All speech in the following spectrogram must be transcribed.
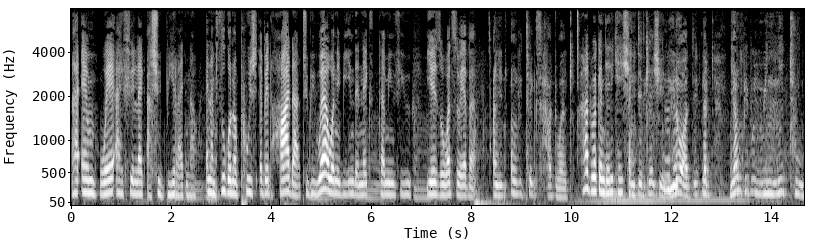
I am where I feel like I should be right now, mm. and I'm still gonna push a bit harder to be where I want to be in the next mm. coming few years or whatsoever. And it only takes hard work Hard work and dedication. and dedication. Mm-hmm. You know what? Like young people, we need to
